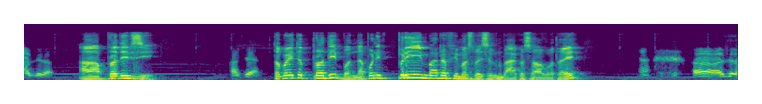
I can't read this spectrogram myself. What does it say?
हजुर। प्रदीपजी। हजुर। तपाईँ त प्रदीप भन्दा पनि प्रेमबाट फेमस भइसक्नु भएको छ अब त है? हजुर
